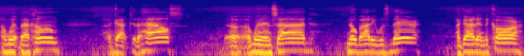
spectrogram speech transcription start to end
I went back home. I got to the house. Uh, I went inside. Nobody was there. I got in the car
